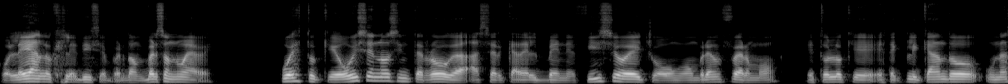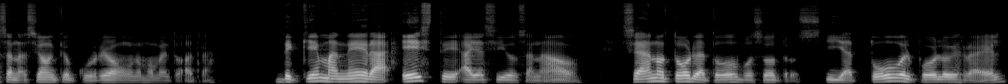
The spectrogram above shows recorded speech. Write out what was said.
o lean lo que les dice, perdón, verso 9. Puesto que hoy se nos interroga acerca del beneficio hecho a un hombre enfermo, esto es lo que está explicando una sanación que ocurrió unos momentos atrás. De qué manera éste haya sido sanado. Sea notorio a todos vosotros y a todo el pueblo de Israel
